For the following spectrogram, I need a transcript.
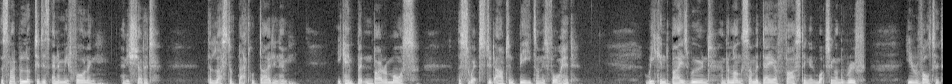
The sniper looked at his enemy falling, and he shuddered. The lust of battle died in him. He came bitten by remorse. The sweat stood out in beads on his forehead. Weakened by his wound and the long summer day of fasting and watching on the roof, he revolted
